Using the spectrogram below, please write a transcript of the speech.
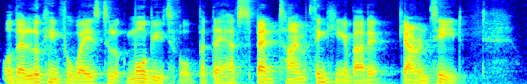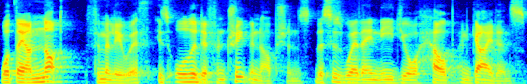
or they're looking for ways to look more beautiful, but they have spent time thinking about it, guaranteed. What they are not familiar with is all the different treatment options. This is where they need your help and guidance.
